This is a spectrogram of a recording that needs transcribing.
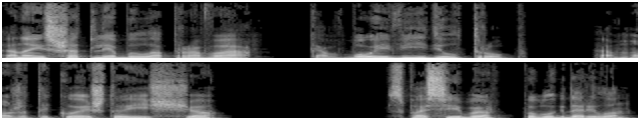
она из шатле была права. Ковбой видел труп. А может и кое-что еще? «Спасибо», — поблагодарил он.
